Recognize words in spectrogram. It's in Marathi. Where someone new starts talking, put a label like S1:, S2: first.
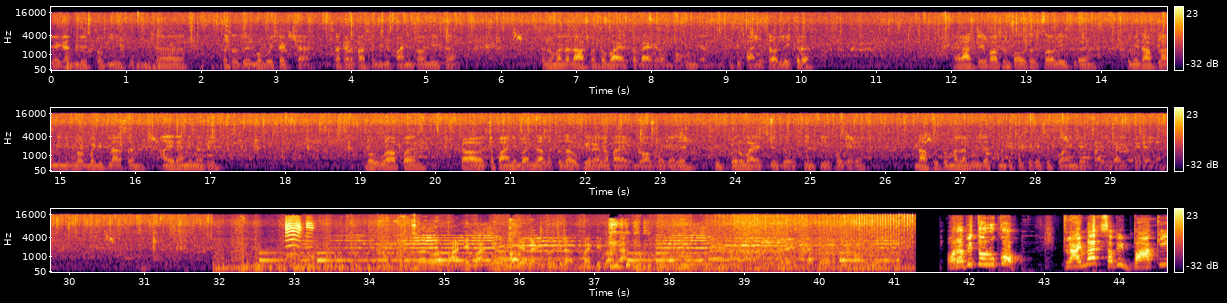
S1: जय खानदेश पब्लिक तर तसं तुम्ही बघू शकता. सकाळपासून किती पाणी चालू इथं. तर तुम्हाला दाखवतो बाहेरचं बॅकग्राऊंड बघून घ्या तुम्ही किती पाणी चालू इकडं. रात्रीपासून पाऊसच चालू इकडं. तुम्ही तर आपला मिनी ब्लॉग बघितला असेल आयराणीमध्ये. बघू आपण काय होतं पाणी बंद झालं तर जाऊ फिरायला बाहेर. ब्लॉग वगैरे शूट करू बाहेरचे दोन तीन क्लिप वगैरे. दाखवू तुम्हाला गुजरातमध्ये कसे कसे पॉईंट आहेत, बारी बारी फिरायला सर्व पानी पानी होऊन गेलं आहे गुजरातमध्ये बघा.
S2: और अभी तो रुको क्लाइमैक्स अभी बाकी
